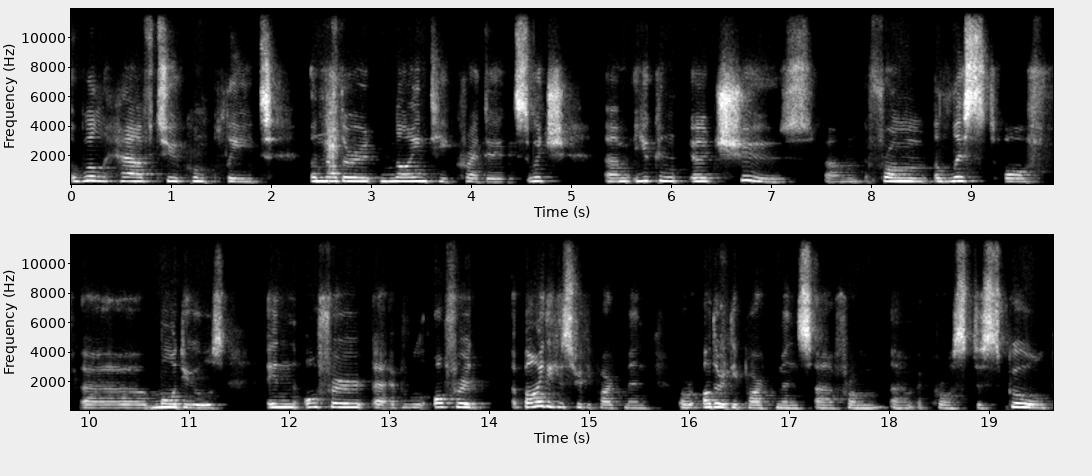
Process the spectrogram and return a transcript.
will have to complete another 90 credits, which um, you can uh, choose um, from a list of uh, modules in offer uh, offered by the history department or other departments uh, from um, across the school.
